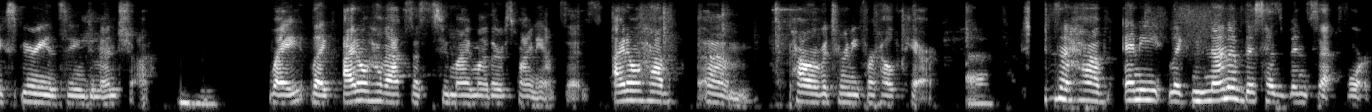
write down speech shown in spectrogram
experiencing dementia, Mhm. right? Like I don't have access to my mother's finances. I don't have um power of attorney for healthcare. Uh. She doesn't have any like none of this has been set forth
